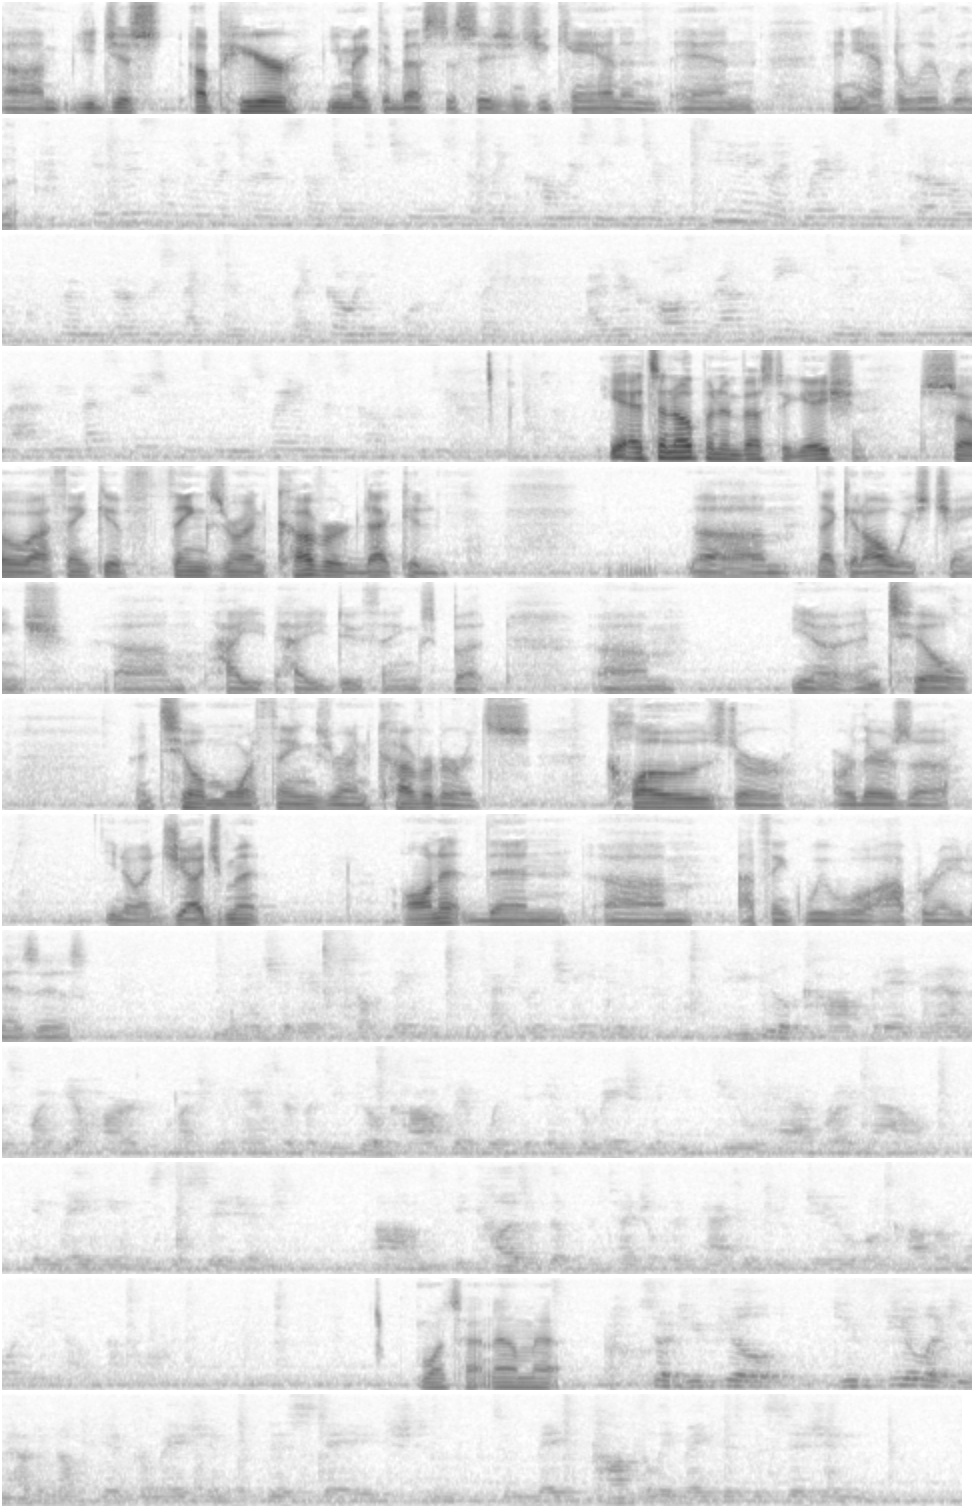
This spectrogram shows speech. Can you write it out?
um, you just up here you make the best decisions you can, and and and you have to live with it. Is this something that's sort of subject to change, that conversations are continuing? Where does this go from your perspective, like going forward? Are there calls throughout the week? Do they continue as the investigation continues? Where this go from here? Yeah, it's an open investigation. So I think if things are uncovered, that could um, that could always change um, how you how you do things. But um, you know, until until more things are uncovered or it's closed or or there's a you know a judgment on it, then um, I think we will operate as is. You mentioned if something potentially changes, do you feel confident, and I know this might be a hard question to answer, but do you feel confident with the information that you do have right now in making this decision um, because of the potential impact if you do uncover more details down the line? What's that now, Matt? So do you feel, do you feel like you have enough information make this decision,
